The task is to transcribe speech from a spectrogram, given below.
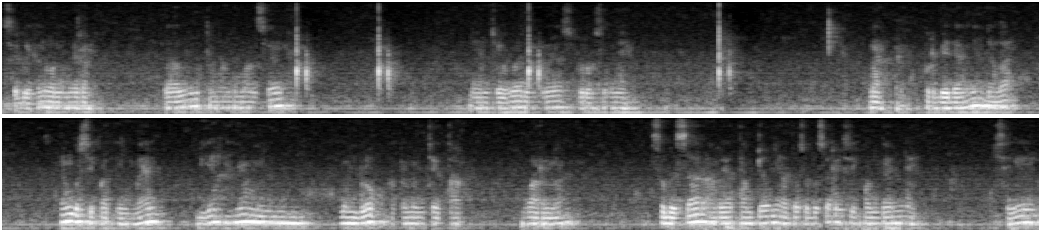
Saya berikan warna merah. Lalu teman-teman save. Dan coba refresh browsernya. Nah perbedaannya adalah yang bersifat inline dia hanya memblok atau mencetak warna sebesar area tampilnya atau sebesar isi kontennya. Di sini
